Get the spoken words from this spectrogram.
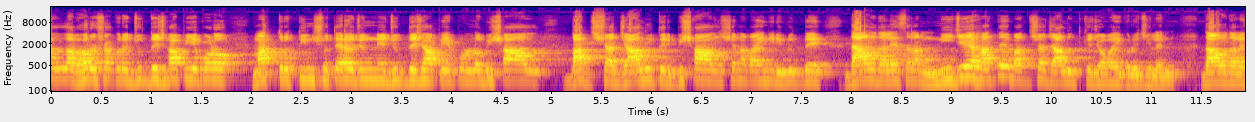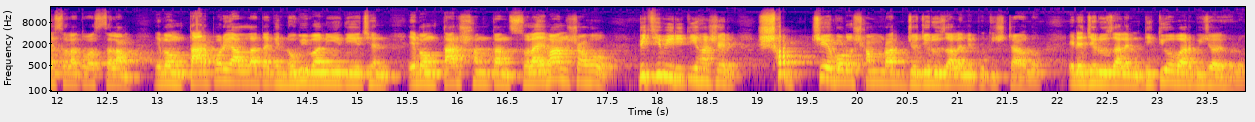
আল্লাহ ভরসা করে যুদ্ধে ঝাঁপিয়ে পড়ো। মাত্র তিনশো তেরো জন নিয়ে যুদ্ধে ঝাঁপিয়ে পড়ল বিশাল বাদশাহ জালুতের বিশাল সেনাবাহিনীর বিরুদ্ধে। দাউদ আলাইসাল্লাম নিজে হাতে বাদশাহ জালুদকে জবাই করেছিলেন, দাউদ আলাইসাল্লাতাম এবং তারপরে আল্লাহ তাকে নবী বানিয়ে দিয়েছেন এবং তার সন্তান সোলাইমান সহ পৃথিবীর ইতিহাসের সবচেয়ে বড় সাম্রাজ্য জেরুজালেমে প্রতিষ্ঠা হলো। এটা জেরুজালেম দ্বিতীয়বার বিজয় হলো।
